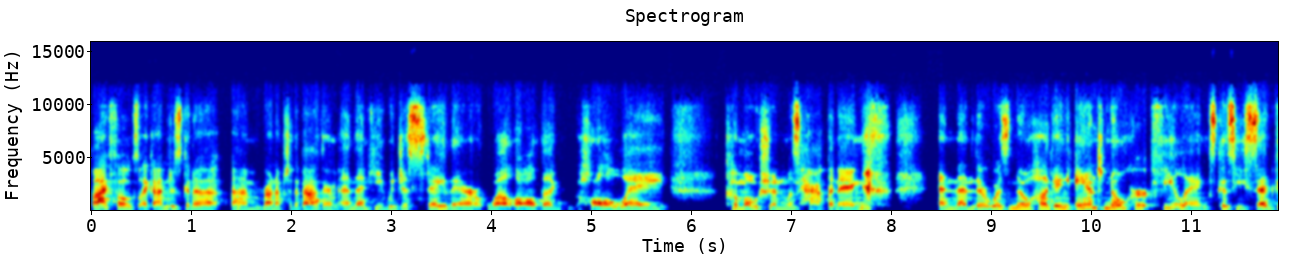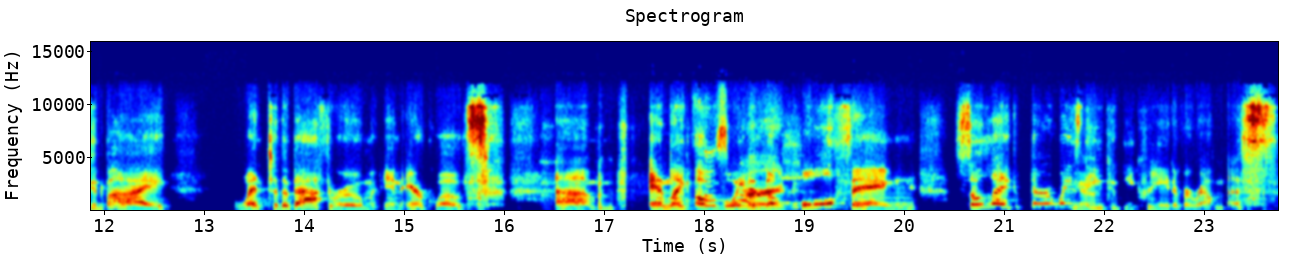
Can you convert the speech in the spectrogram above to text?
bye folks. Like i'm just gonna um, run up to the bathroom. And then he would just stay there while all the hallway commotion was happening. And then there was no hugging and no hurt feelings because he said goodbye went to the bathroom in air quotes um and like so avoided smart. the whole thing so like there are ways yeah. that you could be creative around this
